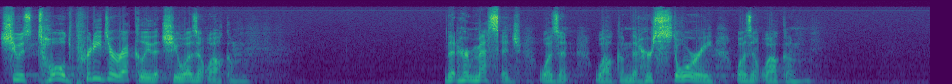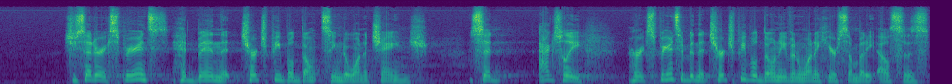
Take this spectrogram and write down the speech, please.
she was told pretty directly that she wasn't welcome, that her message wasn't welcome, that her story wasn't welcome. She said her experience had been that church people don't seem to want to change. She said, actually, her experience had been that church people don't even want to hear somebody else's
